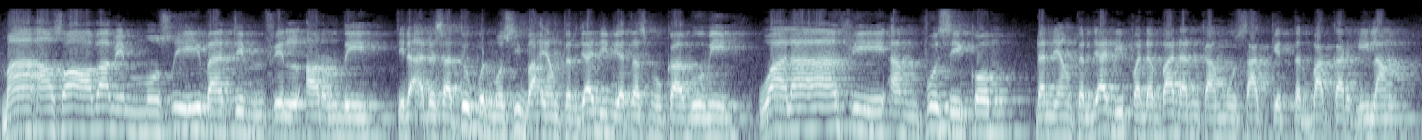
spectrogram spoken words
Ma asaba min musibatin fil ardi. Tidak ada satu pun musibah yang terjadi di atas muka bumi Wala fi anfusikum. Dan yang terjadi pada badan kamu sakit, terbakar, hilang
